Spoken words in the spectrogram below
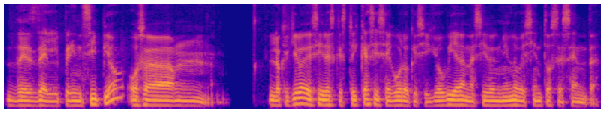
desde el principio, o sea, lo que quiero decir es que estoy casi seguro que si yo hubiera nacido en 1960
